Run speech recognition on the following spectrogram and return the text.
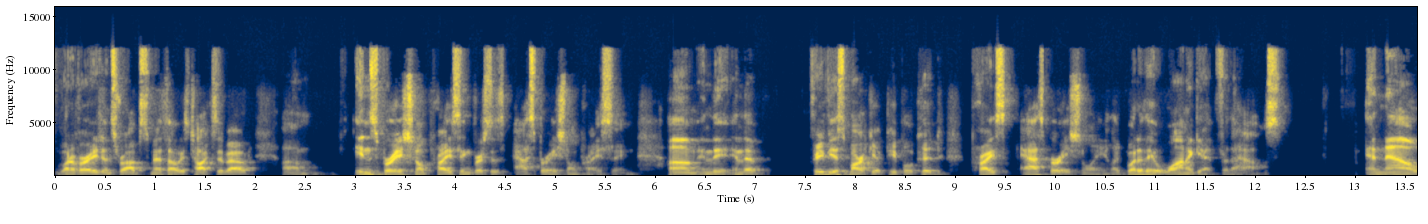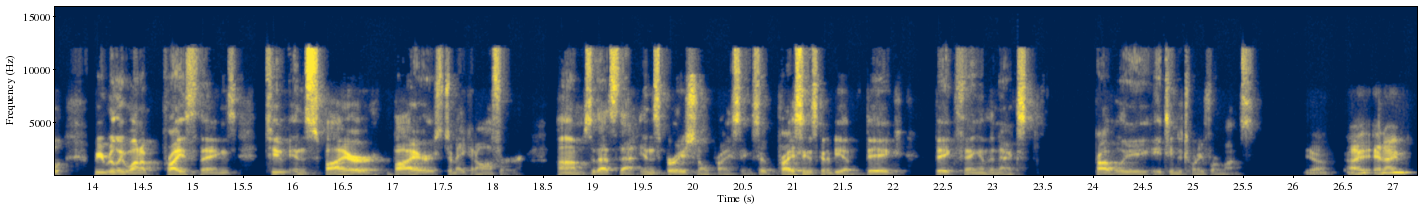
one of our agents rob smith always talks about um, inspirational pricing versus aspirational pricing. Um, in the in the previous market people could price aspirationally like what do they want to get for the house? And now we really want to price things to inspire buyers to make an offer. Um, so that's that inspirational pricing. So pricing is going to be a big big thing in the next probably 18 to 24 months. Yeah. I, and I'm,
